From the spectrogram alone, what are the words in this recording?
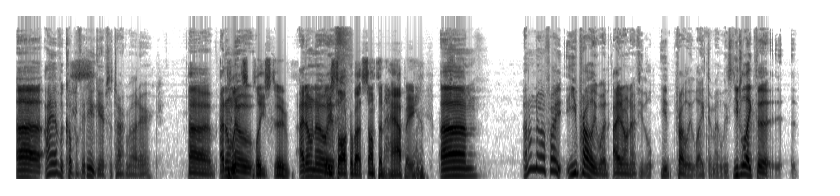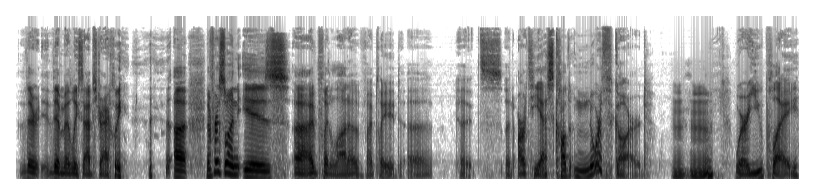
uh, I have a couple video games to talk about, Eric. Uh, I don't please, know. Please do. I don't know. Please if, talk about something happy. Um, I don't know if I. You probably would. I don't know if you. You'd probably like them at least. You'd like the their them at least abstractly. uh, the first one is uh, I've played a lot of. I played. Uh, it's an RTS called Northgard. Mm-hmm. Where you play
